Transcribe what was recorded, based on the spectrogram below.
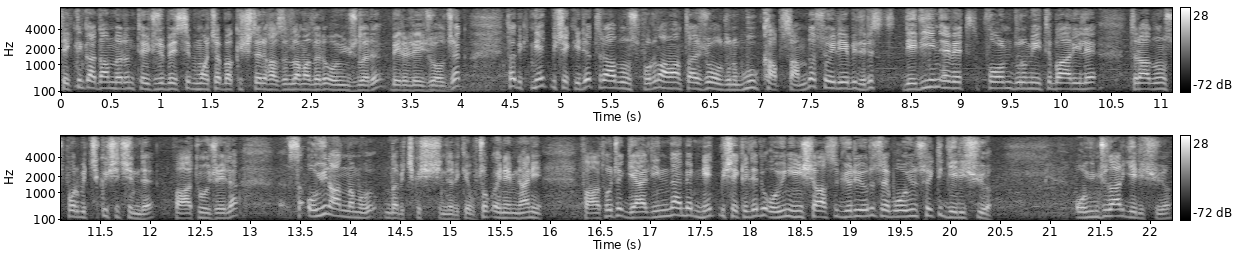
Teknik adamların tecrübesi, bu maça bakışları, hazırlamaları, oyuncuları belirleyici olacak. Tabii ki net bir şekilde Trabzonspor'un avantajlı olduğunu bu kapsamda söyleyebiliriz. Dediğin evet form durumu itibariyle Trabzonspor bir çıkış içinde Fatih Hoca'yla. Oyun anlamında bir çıkış içinde bir kere. Bu çok önemli. Hani Fatih Hoca geldiğinden beri net bir şekilde bir oyun inşası görüyoruz ve bu oyun sürekli gelişiyor. Oyuncular gelişiyor.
